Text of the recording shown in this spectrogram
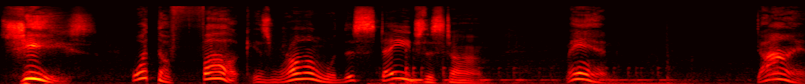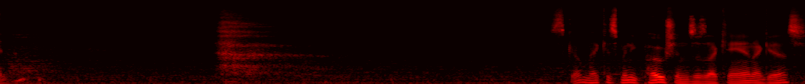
Jeez. What the fuck is wrong with this stage this time? Man. Dying. Let's go make as many potions as I can, I guess.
